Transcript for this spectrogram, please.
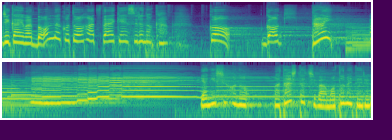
次回はどんなことを初体験するのか、ごご期待。八木志保の私たちは求めてる。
